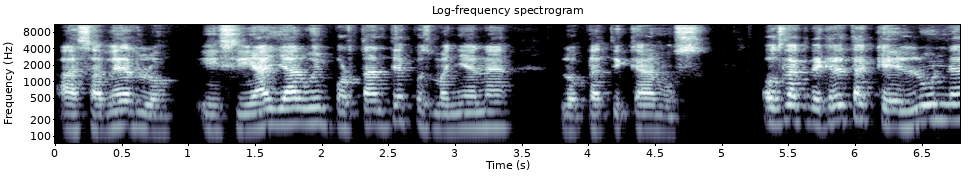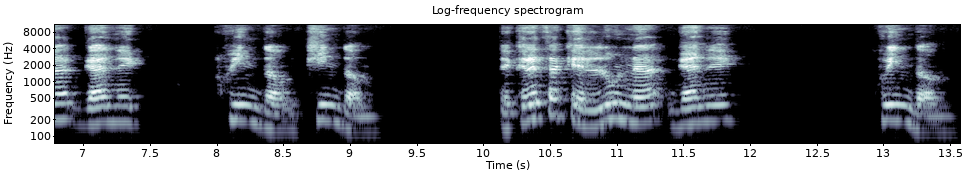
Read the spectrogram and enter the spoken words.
a saberlo, y si hay algo importante, pues mañana lo platicamos. Oxlack decreta que Luna gane Kingdom, Kingdom, Decreta que Luna gane Queendom.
